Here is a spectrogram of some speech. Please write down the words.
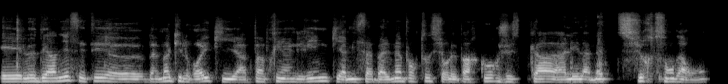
Et le dernier, c'était euh, bah, McIlroy qui a pas pris un green, qui a mis sa balle n'importe où sur le parcours jusqu'à aller la mettre sur son daron.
